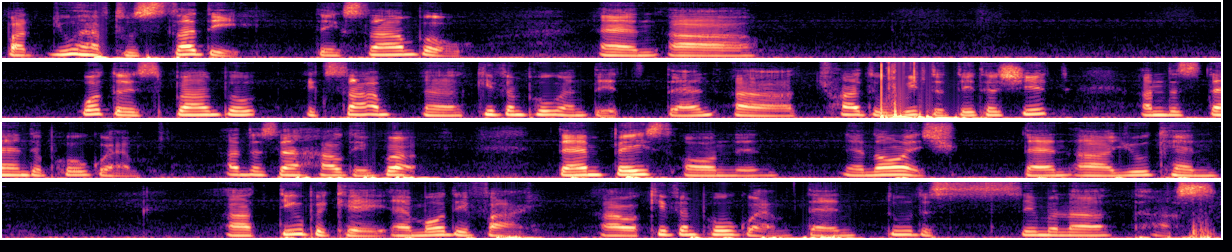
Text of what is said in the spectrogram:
but you have to study the example and uh, what the example exam uh, given program did then uh, try to read the data sheet understand the program understand how they work. Then based on the, the knowledge then uh, you can uh, duplicate and modify our given program then do the similar task.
